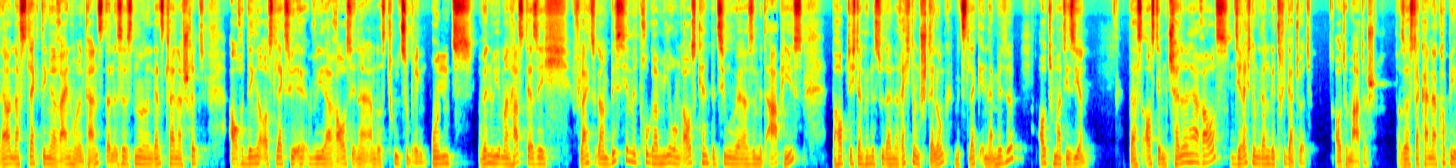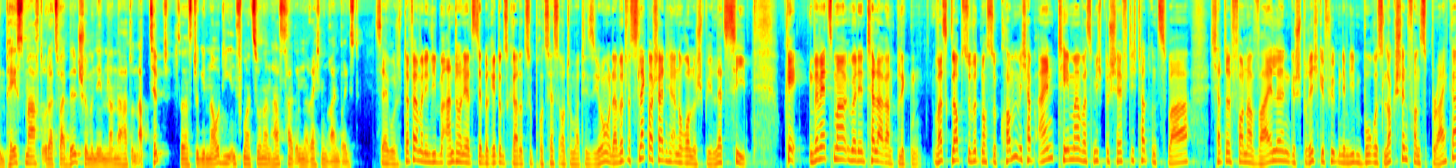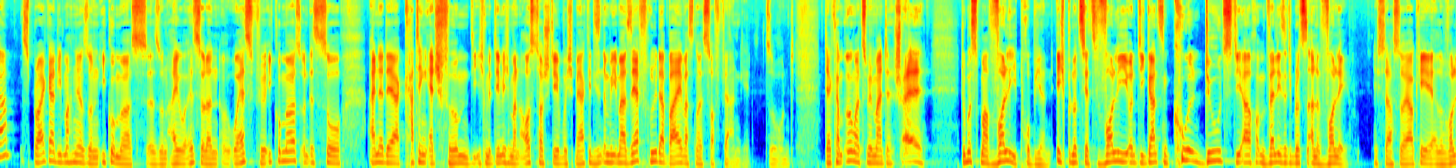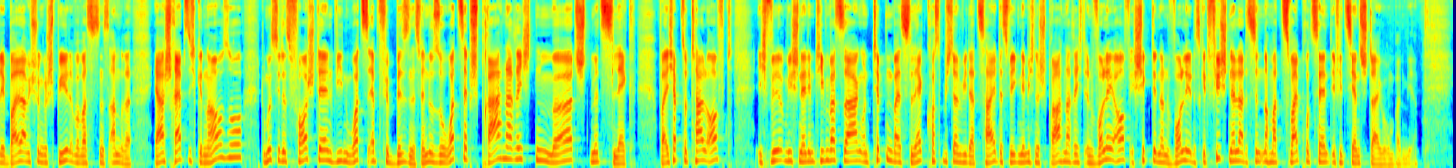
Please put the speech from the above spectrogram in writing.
ja, und nach Slack Dinge reinholen kannst, dann ist es nur ein ganz kleiner Schritt, auch Dinge aus Slack wieder raus in ein anderes Tool zu bringen. Und wenn du jemanden hast, der sich vielleicht sogar ein bisschen mit Programmierung auskennt, beziehungsweise mit APIs, behaupte ich, dann könntest du deine Rechnungsstellung mit Slack in der Mitte automatisieren. Dass aus dem Channel heraus die Rechnung dann getriggert wird, automatisch. Also, dass da keiner Copy and Paste macht oder zwei Bildschirme nebeneinander hat und abtippt, sondern dass du genau die Informationen hast, halt in eine Rechnung reinbringst. Sehr gut. Dafür haben wir den lieben Anton jetzt, der berät uns gerade zur Prozessautomatisierung. Und da wird Slack wahrscheinlich eine Rolle spielen. Let's see. Okay, wenn wir jetzt mal über den Tellerrand blicken, was glaubst du, wird noch so kommen? Ich habe ein Thema, was mich beschäftigt hat, und zwar, ich hatte vor einer Weile ein Gespräch geführt mit dem lieben Boris Lokschin von Spriker. Spriker, die machen ja so ein E-Commerce, äh, so ein iOS oder ein OS für E-Commerce und ist so eine der Cutting-Edge-Firmen, die ich, mit dem ich immer in Austausch stehe, wo ich merke, die sind irgendwie immer sehr früh dabei, was neue Software angeht. So, und der kam irgendwann zu mir und meinte, Shell, du musst mal Volley probieren. Ich benutze jetzt Volley und die ganzen coolen Dudes, die auch im Valley sind, die benutzen alle Volley. Ich sag so, ja, okay, also Volleyball habe ich schon gespielt, aber was ist denn das andere? Ja, schreibt sich genauso. Du musst dir das vorstellen wie ein WhatsApp für Business. Wenn du so WhatsApp-Sprachnachrichten merged mit Slack. Weil ich habe total oft, ich will irgendwie schnell dem Team was sagen und tippen bei Slack kostet mich dann wieder Zeit. Deswegen nehme ich eine Sprachnachricht in Volley auf. Ich schicke den dann Volley und es geht viel schneller. Das sind nochmal 2% Effizienzsteigerung bei mir.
